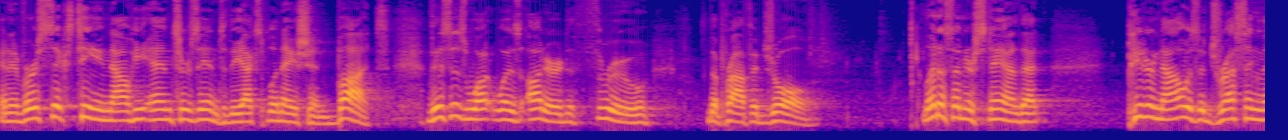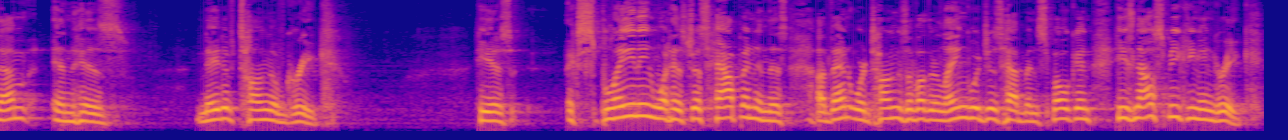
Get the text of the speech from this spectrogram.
And in verse 16, now he enters into the explanation. But this is what was uttered through the prophet Joel. Let us understand that Peter now is addressing them in his native tongue of Greek. He is explaining what has just happened in this event where tongues of other languages have been spoken. He's now speaking in Greek.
